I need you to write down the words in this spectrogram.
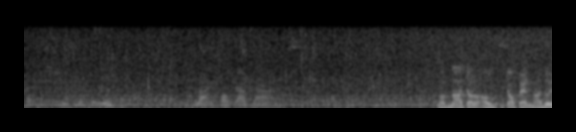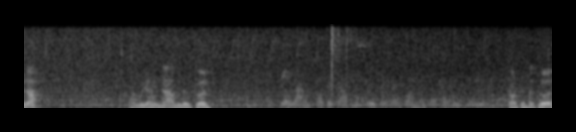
ท่านพี่ท่านปู่หลานขอกราบลาร อบหน้าเจ้าต้องเอาเจ้าแฟนมาด้วยนะถ้ากูยังหน้ามันเหลือเกิน เดี๋ยวหลานขอไปกราบท่านปู่ใกล้ๆก่อนนะเจ้าค่ะท่านพี่ เจ้าเชิญพระเถิด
